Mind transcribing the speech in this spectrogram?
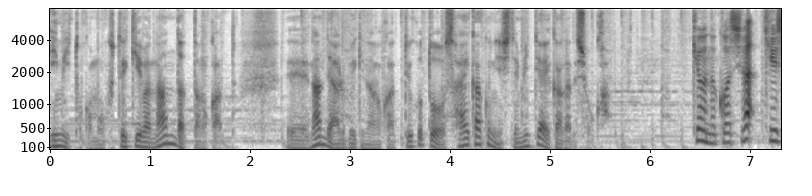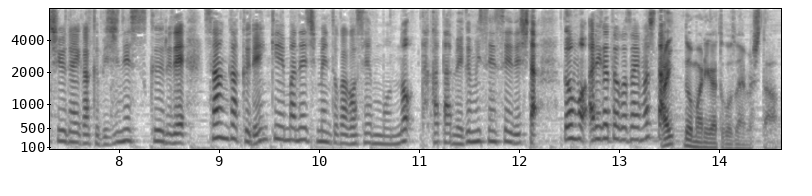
意味とか目的は何だったのかと、えー何であるべきなのかということを再確認してみてはいかがでしょうか。今日の講師は九州大学ビジネススクールで産学連携マネジメントがご専門の高田恵先生でした。どうもありがとうございました、はいどうもありがとうございました。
